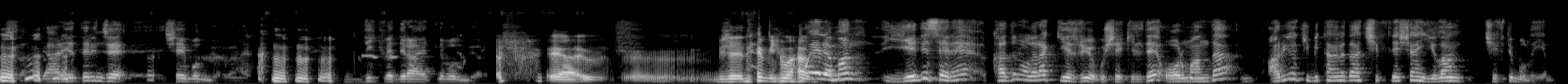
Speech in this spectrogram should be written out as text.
doğrusu. Yani yeterince şey bulmuyorum. Dik ve dirayetli bulmuyorum. Ya e, bir şey demeyeyim abi. Bu eleman 7 sene kadın olarak geziyor bu şekilde ormanda. Arıyor ki bir tane daha çiftleşen yılan çifti bulayım.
